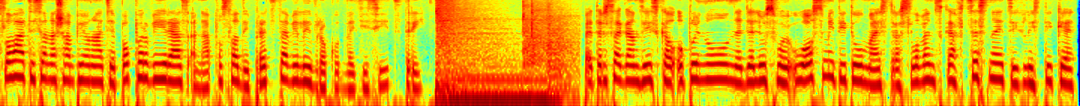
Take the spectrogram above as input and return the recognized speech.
Slováci sa na šampionáte poprvý raz a naposledy predstavili v roku 2003. Peter Sagan získal uplynulú nedeľu svoj 8. titul majstra Slovenska v cestnej cyklistike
